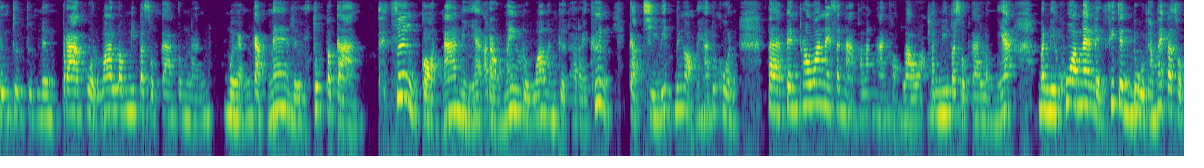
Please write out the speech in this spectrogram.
ถึงจุดจุดหนึ่งปรากฏว่าเรามีประสบการณ์ตรงนั้นเหมือนกับแม่เลยทุกประการ ซึ่งก่อนหน้านี้เราไม่รู้ว่ามันเกิดอะไรขึ้นกับชีวิตนึกออกไหมคะทุกคน แต่เป็นเพราะว่าในสนามพลังงานของเราอะมันมีประสบการณ์เหล่านี้มันมีขั้วแม่เหล็กที่จะดูดทำให้ประสบ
